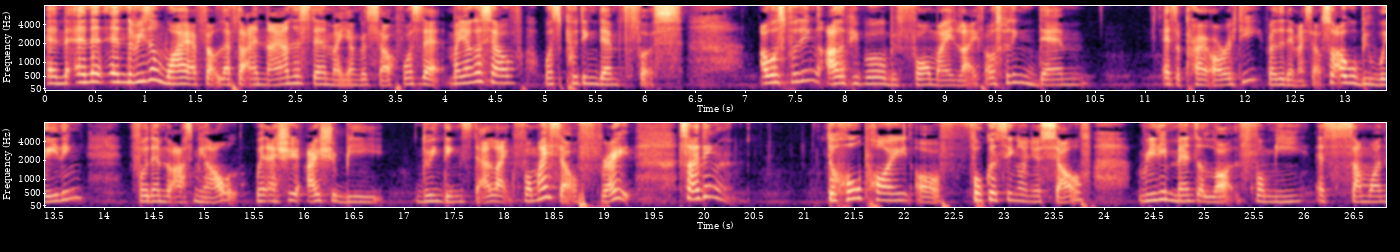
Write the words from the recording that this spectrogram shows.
and and and the reason why I felt left out and I understand my younger self was that my younger self was putting them first. I was putting other people before my life. I was putting them as a priority rather than myself. So I would be waiting for them to ask me out when actually I should be doing things that I like for myself, right? So I think the whole point of focusing on yourself really meant a lot for me as someone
